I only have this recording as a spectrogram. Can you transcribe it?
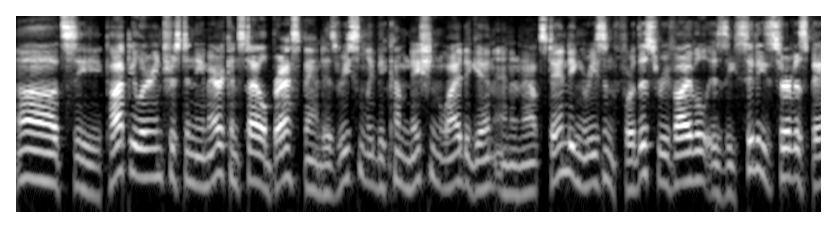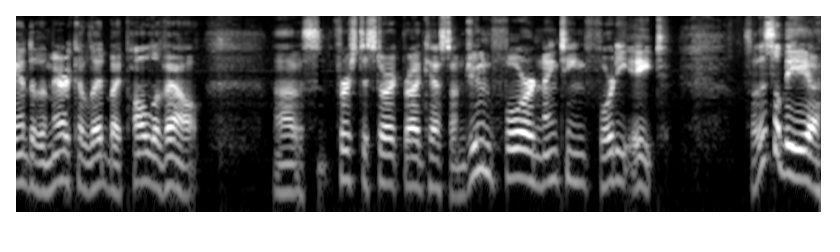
Uh, let's see. Popular interest in the American-style brass band has recently become nationwide again, and an outstanding reason for this revival is the Cities Service Band of America led by Paul Lavalle. Uh, first historic broadcast on June 4, 1948. So this will be uh,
